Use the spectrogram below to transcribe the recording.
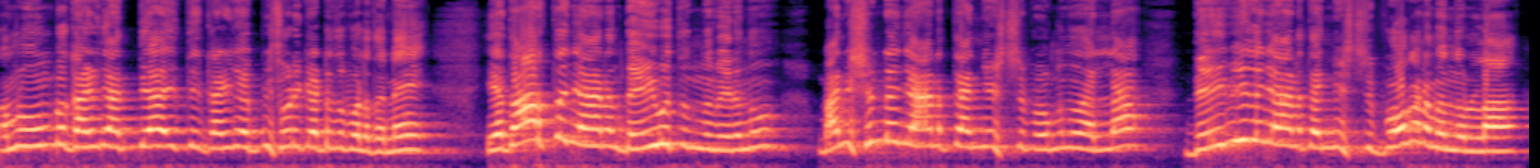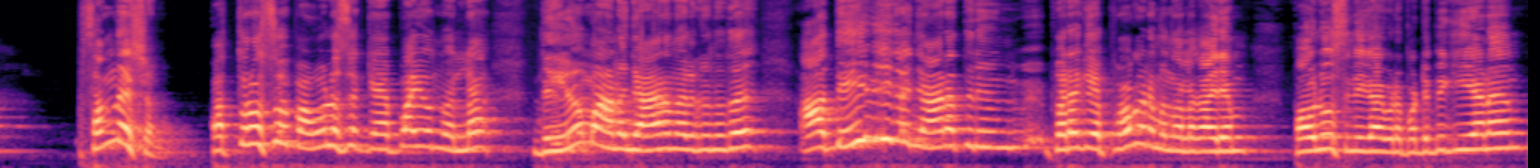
നമ്മൾ മുമ്പ് കഴിഞ്ഞ അധ്യായത്തിൽ കഴിഞ്ഞ എപ്പിസോഡിൽ കേട്ടതുപോലെ തന്നെ യഥാർത്ഥ ജ്ഞാനം ദൈവത്തിൽ നിന്ന് വരുന്നു. മനുഷ്യന്റെ ജ്ഞാനത്തെ അന്വേഷിച്ച് പോകുന്നതല്ല ദൈവിക ജ്ഞാനത്തെ അന്വേഷിച്ച് പോകണമെന്നുള്ള സന്ദേശം. പത്രോസോ പൗലോസോ കേപ്പായോ ഒന്നുമല്ല ദൈവമാണ് ജ്ഞാനം നൽകുന്നത്. ആ ദൈവിക ജ്ഞാനത്തിന് പിറകെ പോകണമെന്നുള്ള കാര്യം പൗലോസ് ലീഗ ഇവിടെ പഠിപ്പിക്കുകയാണ്.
